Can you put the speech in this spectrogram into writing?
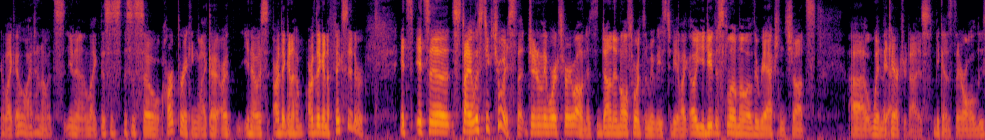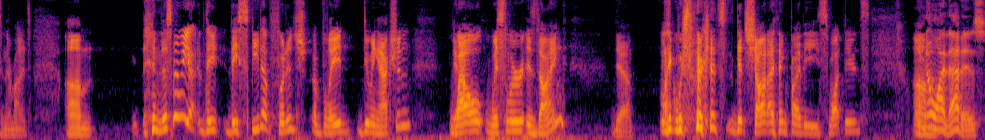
you're like, oh, I don't know, it's you know like this is this is so heartbreaking. Like, are you know, is, are they gonna are they gonna fix it or? It's it's a stylistic choice that generally works very well, and it's done in all sorts of movies to be like, oh, you do the slow mo of the reaction shots uh, when the Yeah. character dies because they're all losing their minds. Um, in this movie, uh, they they speed up footage of Blade doing action while Whistler is dying. Yeah. Like Whistler gets gets shot, I think, by the SWAT dudes. Well, you know why that is?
